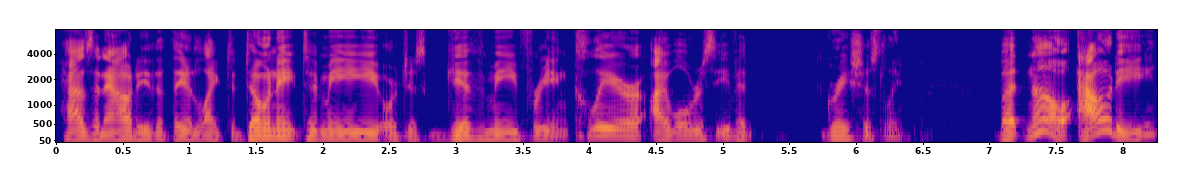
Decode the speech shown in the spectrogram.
has an Audi that they would like to donate to me or just give me free and clear, I will receive it graciously. But no, Audi,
